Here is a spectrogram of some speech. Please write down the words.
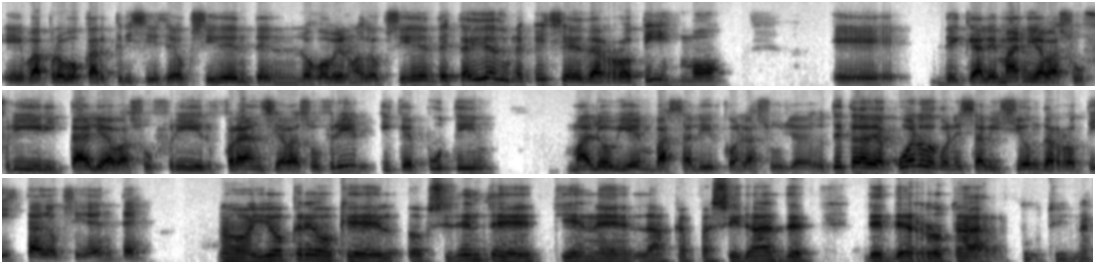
eh, va a provocar crisis de Occidente en los gobiernos de Occidente. Esta idea de una especie de derrotismo, de que Alemania va a sufrir, Italia va a sufrir, Francia va a sufrir y que Putin, mal o bien, va a salir con la suya. ¿Usted está de acuerdo con esa visión derrotista de Occidente? No, yo creo que el Occidente tiene la capacidad de, derrotar a Putin.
